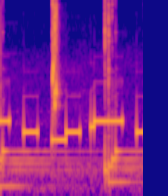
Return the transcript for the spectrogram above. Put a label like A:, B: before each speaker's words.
A: Thank you.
